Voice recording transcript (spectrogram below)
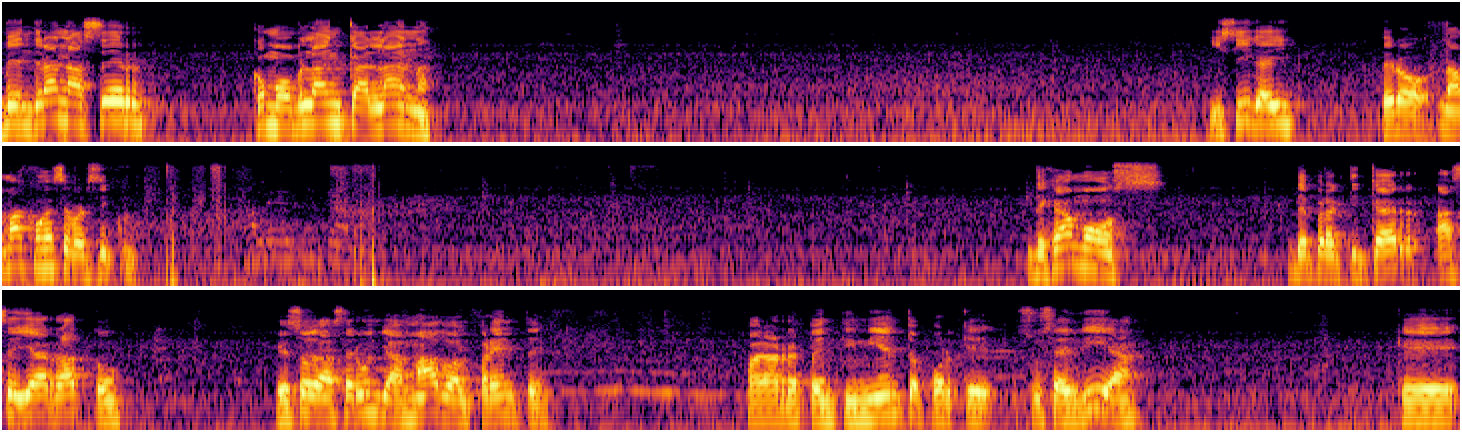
vendrán a ser como blanca lana. Y sigue ahí, pero nada más con ese versículo. dejamos de practicar hace ya rato eso de hacer un llamado al frente para arrepentimiento porque sucedía que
